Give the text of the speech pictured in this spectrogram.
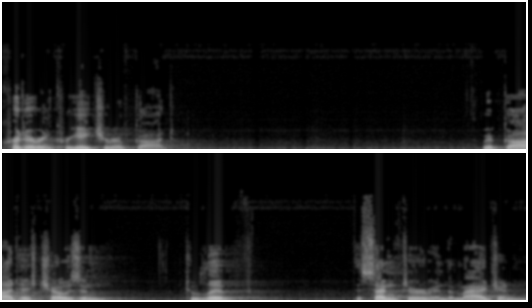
critter, and creature of God. Where God has chosen to live, the center and the margin,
